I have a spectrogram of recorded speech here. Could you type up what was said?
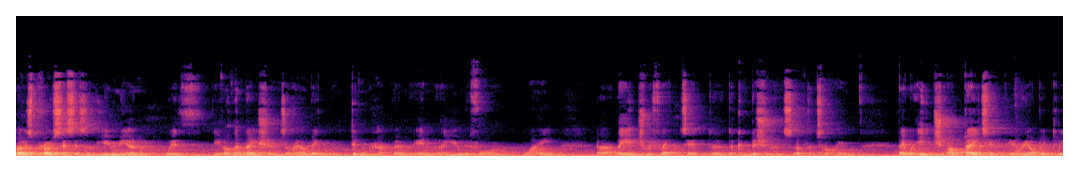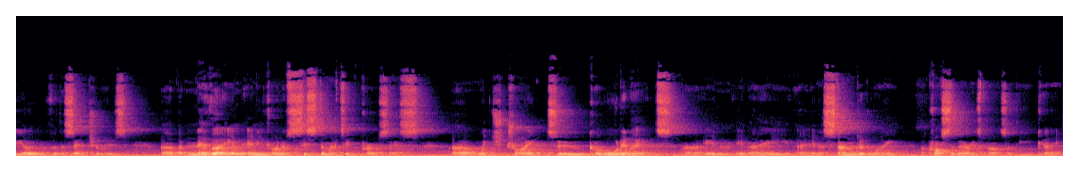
Those processes of union with the other nations around England didn't happen in a uniform way. Uh, they each reflected the, the conditions of the time. They were each updated periodically over the centuries, but never in any kind of systematic process uh, which tried to coordinate uh, in, in, a, in a standard way across the various parts of the UK.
